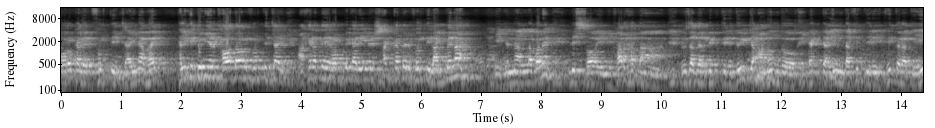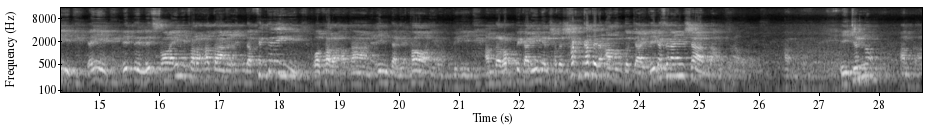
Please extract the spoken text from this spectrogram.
পরকালের ফুর্তি চাই না ভাই। খালি কি দুনিয়ার খাওয়া দাওয়ার ফুর্তি চাই? আখেরাতে রব্বে কারিমের সাক্ষাতের ফুর্তি লাগবে না। এই জন্য আল্লাহ বলেন ফারহাতান। রোজাদার ব্যক্তির দুইটা আনন্দ, একটা ইন্দা ফিতরি এতে লিসসাইমি ফারহাতান ইন্দা ফিতরিহি ও ফারহাতান ইন্দা লিকাই রাব্বিহি। আমরা রব্বে কারীমের সাথে সাক্ষাতের আনন্দ চাই, ঠিক আছে না ইনশাআল্লাহ? এই জন্য আল্লাহ,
